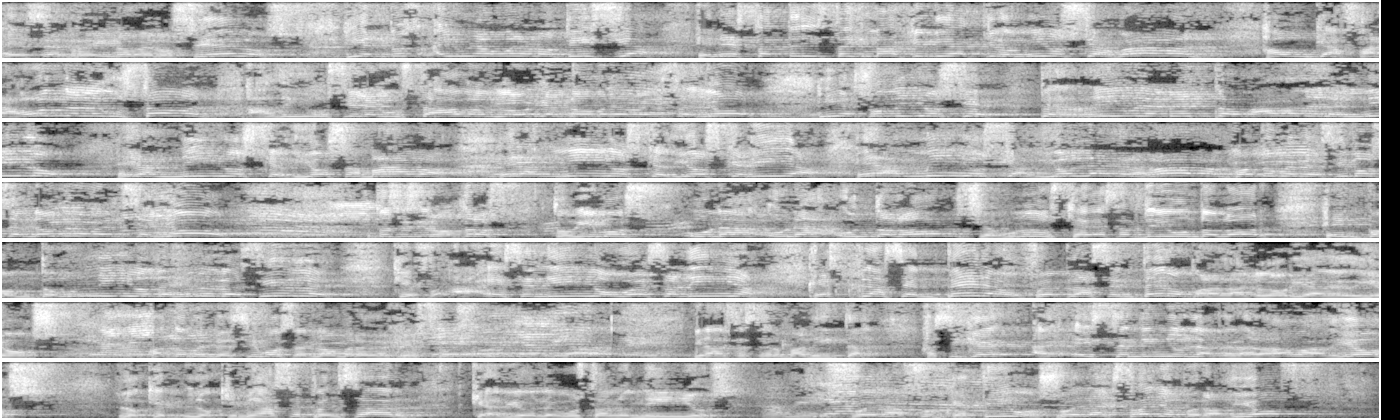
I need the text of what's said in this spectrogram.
es el reino de los cielos. Y entonces hay una buena noticia en esta triste imagen, mira que los niños que amaban, aunque a Faraón no le gustaban, a Dios sí le gustaban, gloria al nombre del Señor. Y esos niños que terriblemente ahogaban en el Nilo, eran niños que Dios amaba, eran niños que Dios quería, eran niños que a Dios le agradaban. Cuando me decimos el nombre del Señor. Entonces si nosotros tuvimos una, una, un dolor, si alguno de ustedes ha tenido un dolor, en cuanto un niño, déjeme decirle que a ese niño o esa niña es placentera o fue placentero para la gloria de Dios. ¿Cuánto bendecimos el nombre de Jesús? Gracias, hermanita. Así que a este niño le agradaba a Dios. Lo que, lo que me hace pensar que a Dios le gustan los niños. Suena subjetivo, suena extraño, pero a Dios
